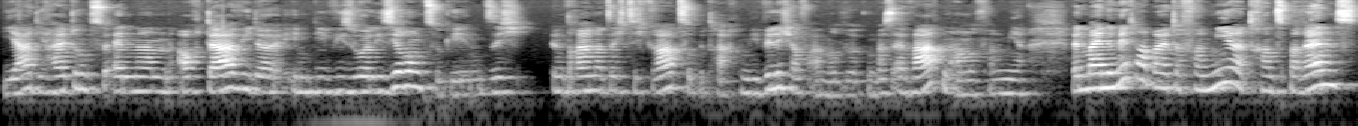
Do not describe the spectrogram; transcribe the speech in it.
ja, die Haltung zu ändern, auch da wieder in die Visualisierung zu gehen, sich im 360 Grad zu betrachten. Wie will ich auf andere wirken? Was erwarten andere von mir? Wenn meine Mitarbeiter von mir Transparenz,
